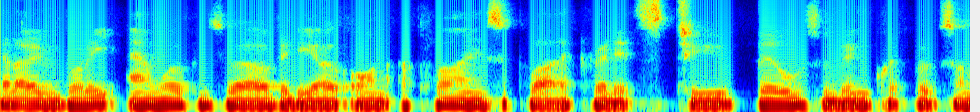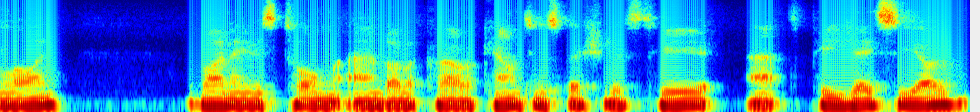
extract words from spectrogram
Hello everybody and welcome to our video on applying supplier credits to bills within QuickBooks Online. My name is Tom and I'm a cloud accounting specialist here at PJCO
